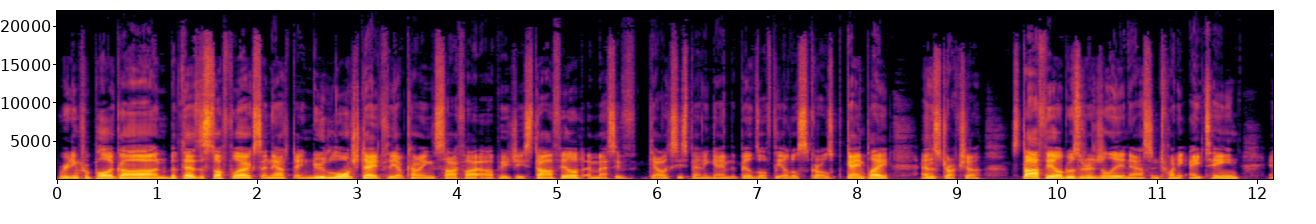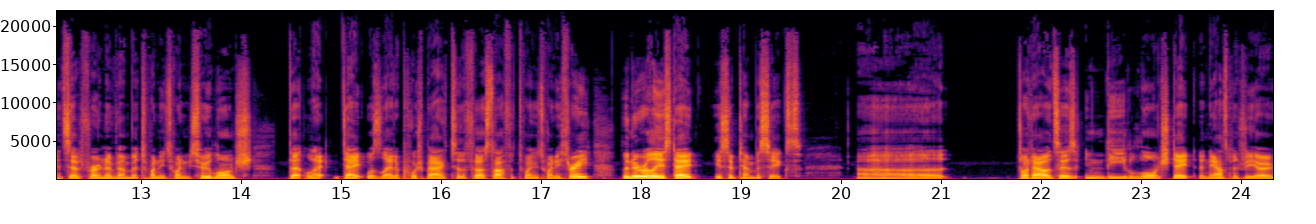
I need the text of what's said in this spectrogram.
reading from Polygon, Bethesda Softworks announced a new launch date for the upcoming sci-fi RPG Starfield, a massive galaxy-spanning game that builds off the Elder Scrolls gameplay and structure. Starfield was originally announced in 2018 and set for a November 2022 launch. That la- date was later pushed back to the first half of 2023. The new release date is September 6th. Uh, Todd Howard says in the launch date announcement video,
